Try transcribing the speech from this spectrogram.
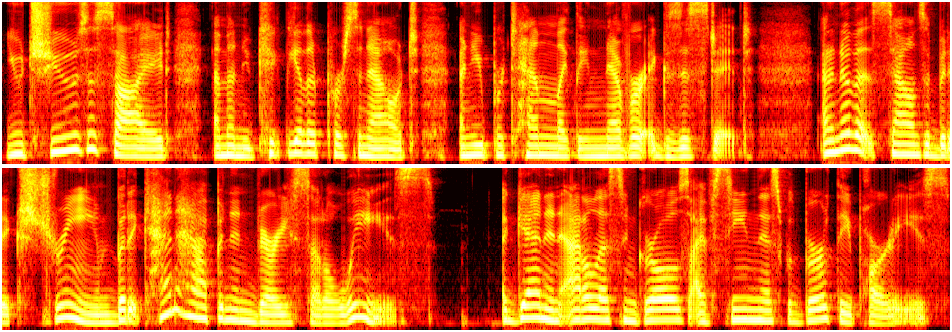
You choose a side and then you kick the other person out and you pretend like they never existed. And I know that sounds a bit extreme, but it can happen in very subtle ways. Again, in adolescent girls, I've seen this with birthday parties.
